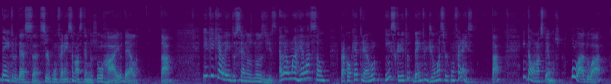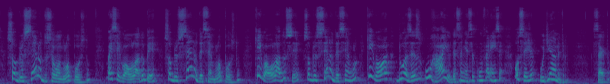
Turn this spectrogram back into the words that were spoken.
Dentro dessa circunferência nós temos o raio dela, tá? E o que a lei dos senos nos diz? Ela é uma relação para qualquer triângulo inscrito dentro de uma circunferência, tá? Então nós temos o lado A sobre o seno do seu ângulo oposto vai ser igual ao lado B sobre o seno desse ângulo oposto, que é igual ao lado C sobre o seno desse ângulo, que é igual a duas vezes o raio dessa minha circunferência, ou seja, o diâmetro, certo?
